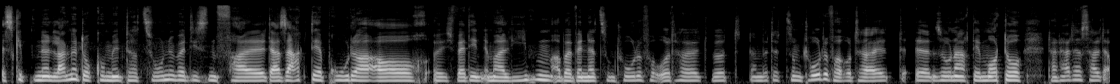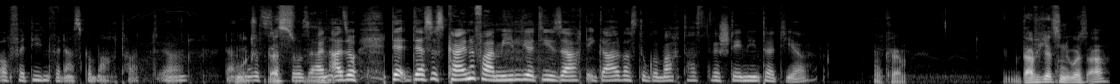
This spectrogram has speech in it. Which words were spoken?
es gibt eine lange Dokumentation über diesen Fall. Da sagt der Bruder auch, ich werde ihn immer lieben, aber wenn er zum Tode verurteilt wird, dann wird er zum Tode verurteilt. Äh, so nach dem Motto, dann hat er es halt auch verdient, wenn er es gemacht hat. Ja. Dann Gut, muss das, das, so sein. Also das ist keine Familie, die sagt, egal was du gemacht hast, wir stehen hinter dir. Okay. Darf ich jetzt in die USA?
